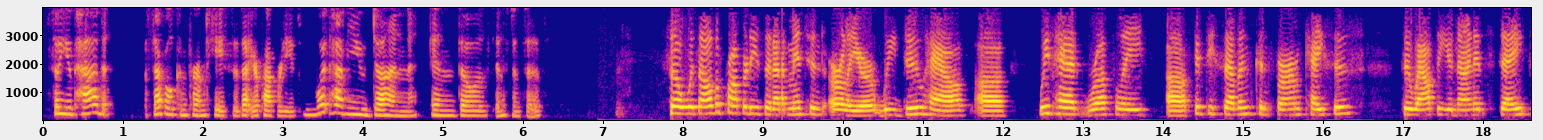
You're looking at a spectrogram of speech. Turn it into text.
So you've had several confirmed cases at your properties. What have you done in those instances? So with all the properties that I mentioned earlier, we do have, uh, we've had roughly uh, 57 confirmed cases throughout the United States,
